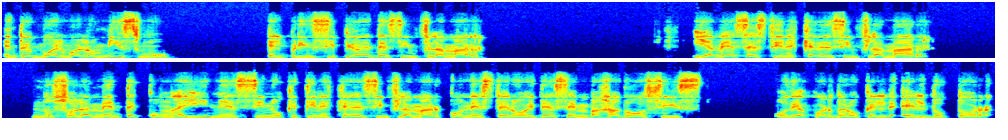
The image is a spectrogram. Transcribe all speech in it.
Entonces vuelvo a lo mismo. El principio es desinflamar. Y a veces tienes que desinflamar no solamente con AINES, sino que tienes que desinflamar con esteroides en baja dosis o de acuerdo a lo que el doctor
